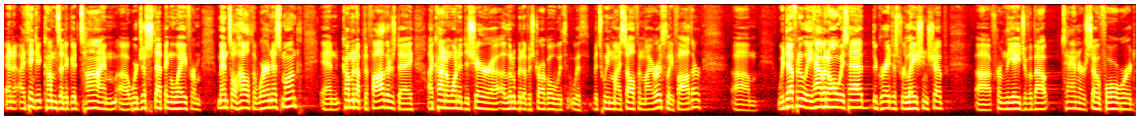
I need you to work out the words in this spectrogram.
And I think it comes at a good time. Uh, we're just stepping away from Mental Health Awareness Month and coming up to Father's Day. I kind of wanted to share a, a, little bit of a struggle with, with between myself and my earthly father. Um, we definitely haven't always had the greatest relationship. Uh, from the age of about 10 or so forward,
